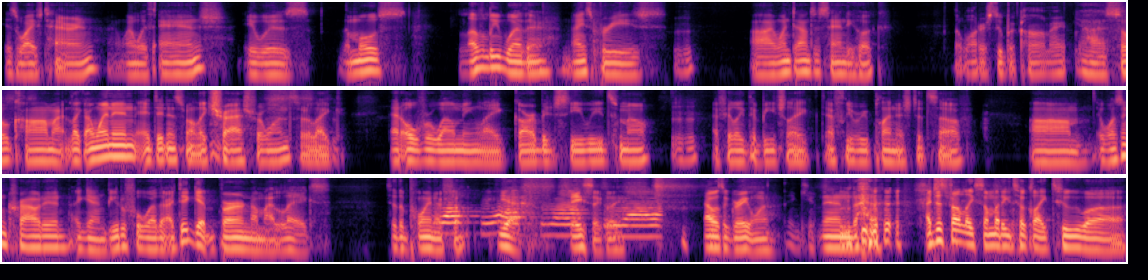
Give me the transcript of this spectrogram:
his wife Taryn. I went with Ange. It was the most lovely weather, nice breeze. Mhm. Uh, I went down to Sandy Hook. The water's super calm, right? Yeah, so calm. I, like I went in, it didn't smell like trash for once, or like that overwhelming like garbage seaweed smell. Mhm. I feel like the beach like definitely replenished itself. Um, it wasn't crowded. Again, beautiful weather. I did get burned on my legs to the point I felt. Yeah, basically, that was a great one. Thank you. And I just felt like somebody took like two, uh,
